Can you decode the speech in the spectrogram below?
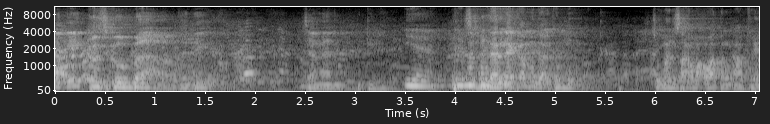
Ini Gus Gombal, jadi jangan peduli. Iya, terima Sebenarnya kasih. kamu nggak gemuk, kok. cuman sawah wateng kafe.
